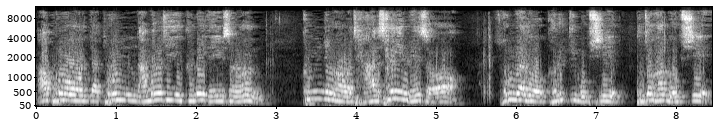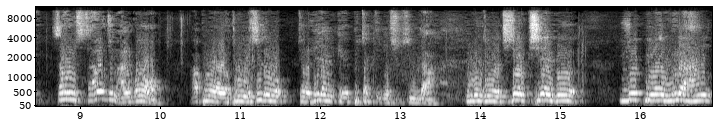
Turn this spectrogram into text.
앞으로 이제 돈 나머지 금에 대해서는 큰 문중하고 잘 상의를 해서 조금이라도 거리낌 없이 부족함 없이 싸우, 싸우지 말고 앞으로 돈을 쓰도록 저 회장님께 부탁드리고 싶습니다. 그리고 저 지적실에 그 유족비는 우리가 한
